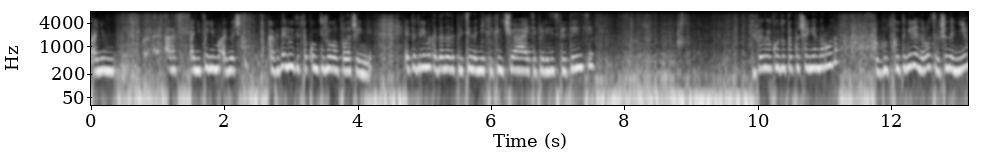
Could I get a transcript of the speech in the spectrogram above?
они, они понимают, значит, когда люди в таком тяжелом положении, это время, когда надо прийти на них и кричать, и приходить с же понимаешь, какое тут отношение народа? В какой-то мере народ совершенно не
